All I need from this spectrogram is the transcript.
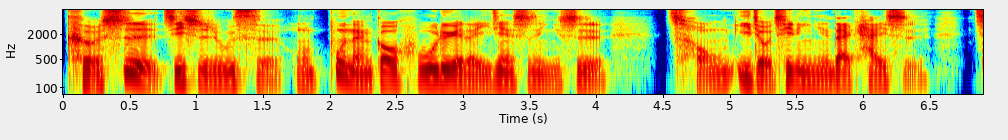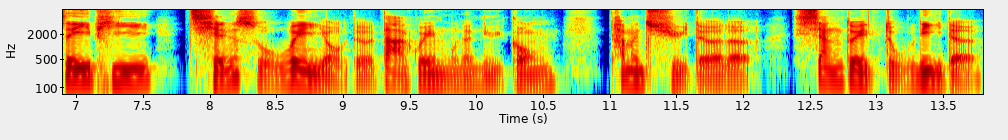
可是即使如此，我们不能够忽略的一件事情是，从一九七零年代开始，这一批前所未有的大规模的女工，她们取得了。相对独立的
